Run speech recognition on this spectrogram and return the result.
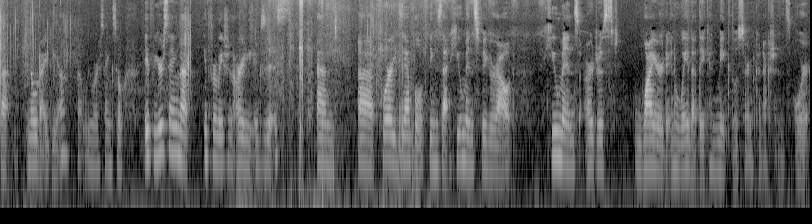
that node idea that we were saying. So, if you're saying that information already exists, and uh, for example, things that humans figure out, humans are just wired in a way that they can make those certain connections or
